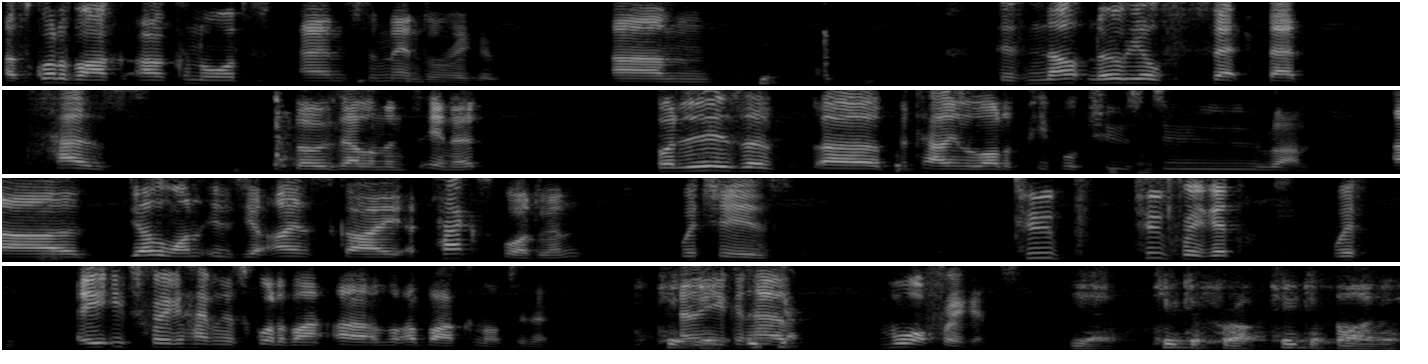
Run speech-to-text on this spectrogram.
a squad of Arc- Arkanauts, and some Endriggers. Um, there's not no real set that has those elements in it, but it is a, uh battalion a lot of people choose to run. Uh, the other one is your Iron Sky Attack Squadron, which is two two frigates with each frigate having a squad of, uh, of, of Arkanauts in it, Two, and yeah, you can have more frigates. yeah, two to fro- two to five.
